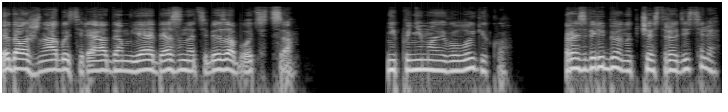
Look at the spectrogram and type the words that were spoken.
Ты должна быть рядом, я обязана тебе заботиться. Не понимаю его логику. Разве ребенок часть родителя?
